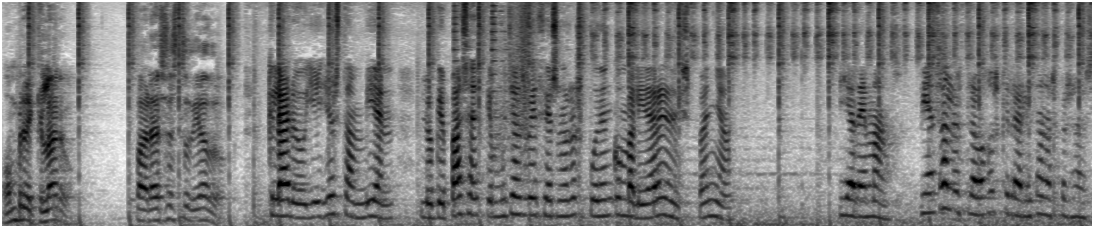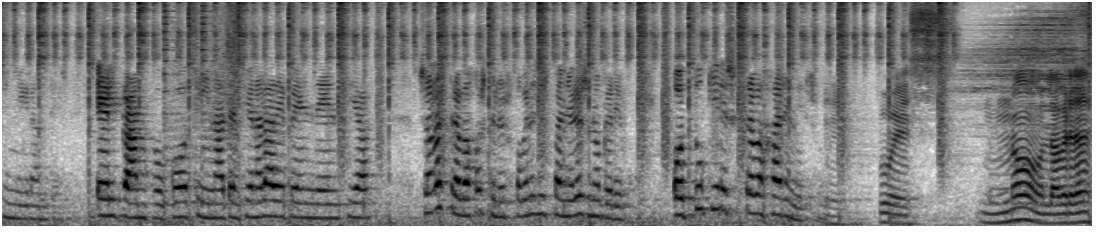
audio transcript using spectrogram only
Hombre, claro. Para eso he estudiado. Claro, y ellos también. Lo que pasa es que muchas veces no los pueden convalidar en España. Y además, piensa en los trabajos que realizan las personas inmigrantes. El campo, cocina, atención a la dependencia. Son los trabajos que los jóvenes españoles no queremos. ¿O tú quieres trabajar en eso? Eh, pues... No, la verdad.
